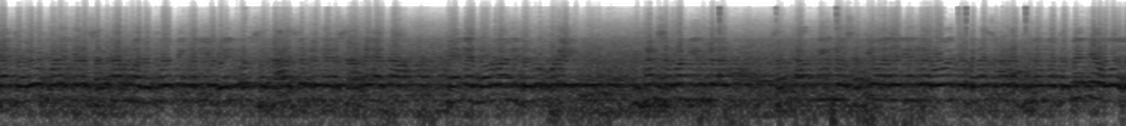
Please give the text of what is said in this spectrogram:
જ્યાં જરૂર પડે ત્યારે સરકારમાં રજૂઆતી કરી બેન પણ ધારાસભ્ય જ્યારે સાથે હતા ત્યારે લડવાની જરૂર પડે. વિધાનસભાની અંદર, સરકારની અંદર, સચિવાલયની અંદર હોય કે બનાસકાંઠા જિલ્લામાં ગમે ત્યાં હોય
